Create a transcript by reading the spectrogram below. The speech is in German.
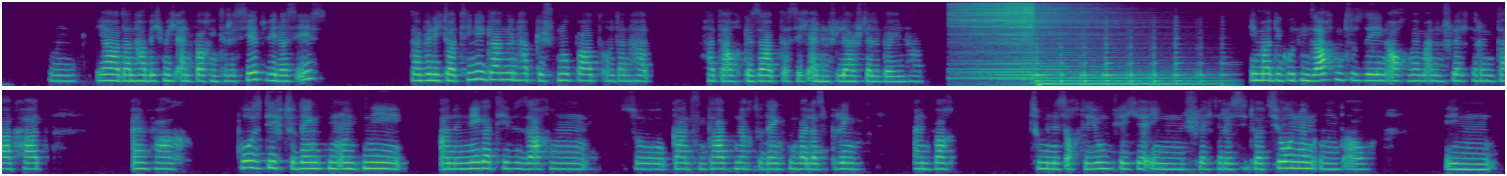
Und ja, dann habe ich mich einfach interessiert, wie das ist. Dann bin ich dort hingegangen, habe geschnuppert und dann hat, hat er auch gesagt, dass ich eine Lehrstelle bei ihm habe. Immer die guten Sachen zu sehen, auch wenn man einen schlechteren Tag hat, einfach positiv zu denken und nie an den negativen Sachen so ganzen Tag nachzudenken, weil das bringt einfach zumindest auch die Jugendliche in schlechtere Situationen und auch in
